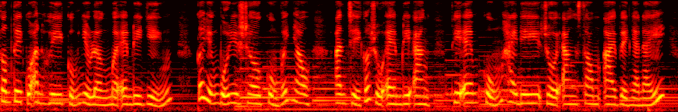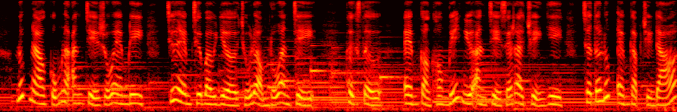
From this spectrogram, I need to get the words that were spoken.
Công ty của anh Huy cũng nhiều lần mời em đi diễn. Có những buổi đi show cùng với nhau, anh chị có rủ em đi ăn, thì em cũng hay đi rồi ăn xong ai về nhà nấy. Lúc nào cũng là anh chị rủ em đi, chứ em chưa bao giờ chủ động rủ anh chị. Thực sự, em còn không biết giữa anh chị sẽ ra chuyện gì cho tới lúc em gặp chuyện đó.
